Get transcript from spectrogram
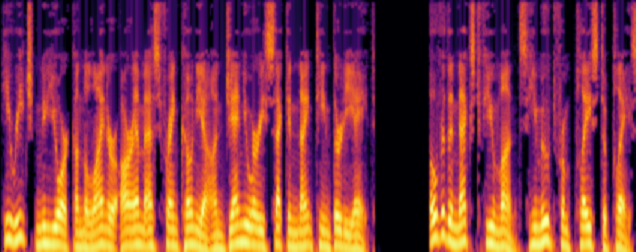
He reached New York on the liner RMS Franconia on January 2, 1938. Over the next few months he moved from place to place,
